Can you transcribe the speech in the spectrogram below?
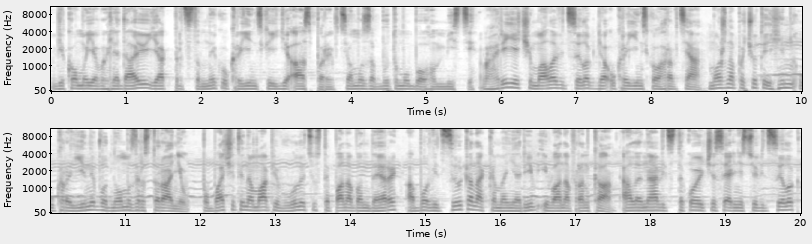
в якому я виглядаю як представник української діаспори в цьому забутому богом місці. В грі є чимало відсилок для українського гравця. Можна почути гімн України в одному з ресторанів, побачити на мапі вулицю Степана Бандери або відсилка на каменярів Івана Франка. Але навіть з такою чисельністю відсилок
